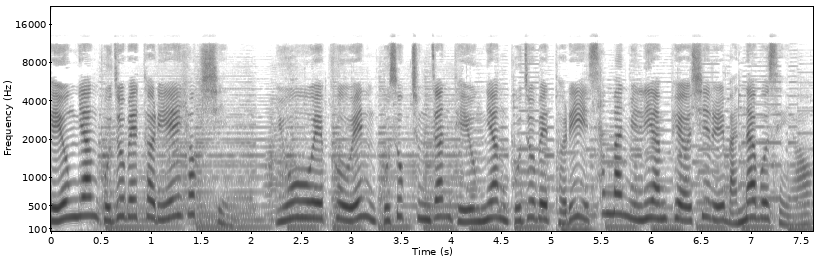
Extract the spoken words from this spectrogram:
대용량 보조 배터리의 혁신. UOFON 고속 충전 대용량 보조 배터리 3만 mAh를 만나보세요.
